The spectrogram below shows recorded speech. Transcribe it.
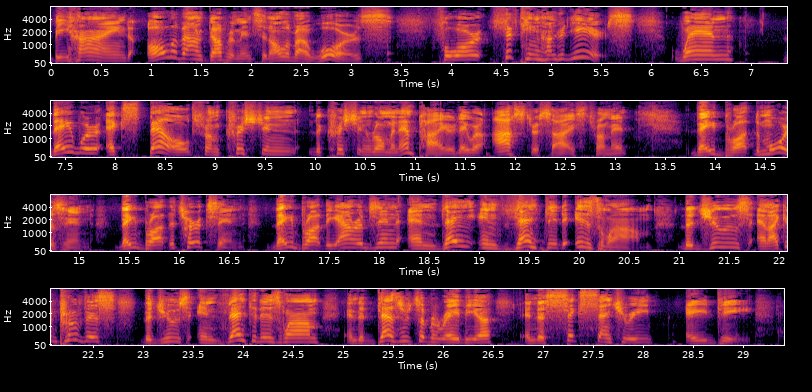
behind all of our governments and all of our wars for 1500 years. When they were expelled from Christian, the Christian Roman Empire, they were ostracized from it. they brought the Moors in. They brought the Turks in. They brought the Arabs in and they invented Islam. The Jews, and I can prove this, the Jews invented Islam in the deserts of Arabia in the 6th century AD.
